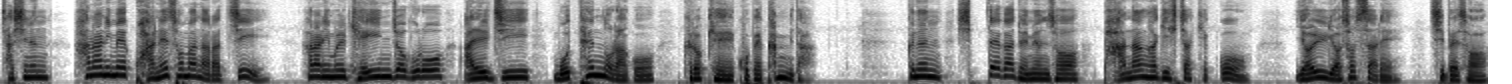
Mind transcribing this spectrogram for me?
자신은 하나님에 관해서만 알았지 하나님을 개인적으로 알지 못했노라고 그렇게 고백합니다. 그는 10대가 되면서 반항하기 시작했고 16살에 집에서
